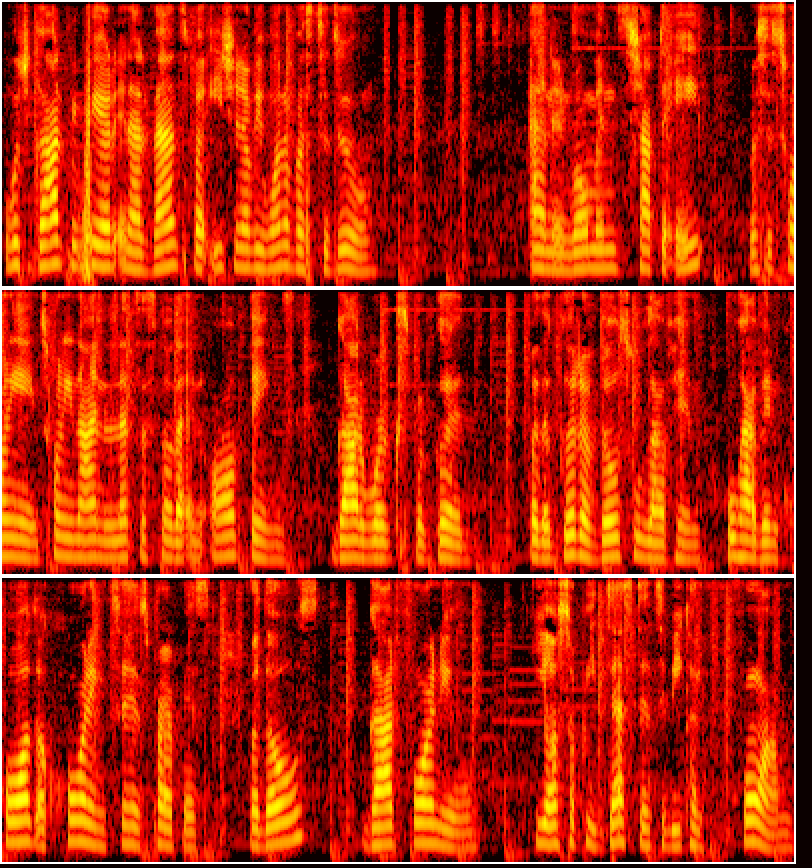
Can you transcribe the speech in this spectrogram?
which God prepared in advance for each and every one of us to do. And in Romans chapter 8, verses 28 and 29, it lets us know that in all things God works for good, for the good of those who love him, who have been called according to his purpose. For those God foreknew, he also predestined to be conformed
